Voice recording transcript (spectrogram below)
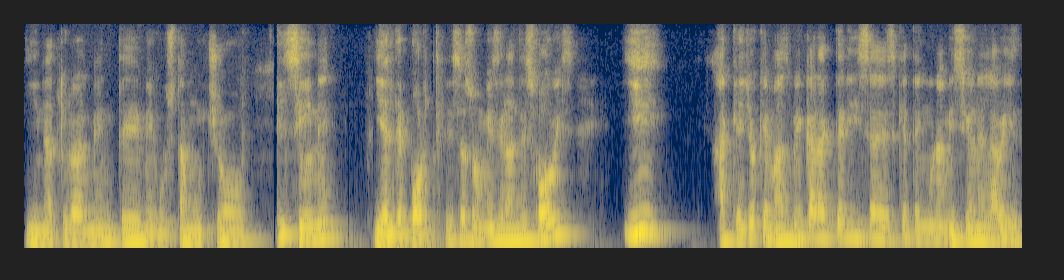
y naturalmente me gusta mucho el cine y el deporte. Esos son mis grandes hobbies y aquello que más me caracteriza es que tengo una misión en la vida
